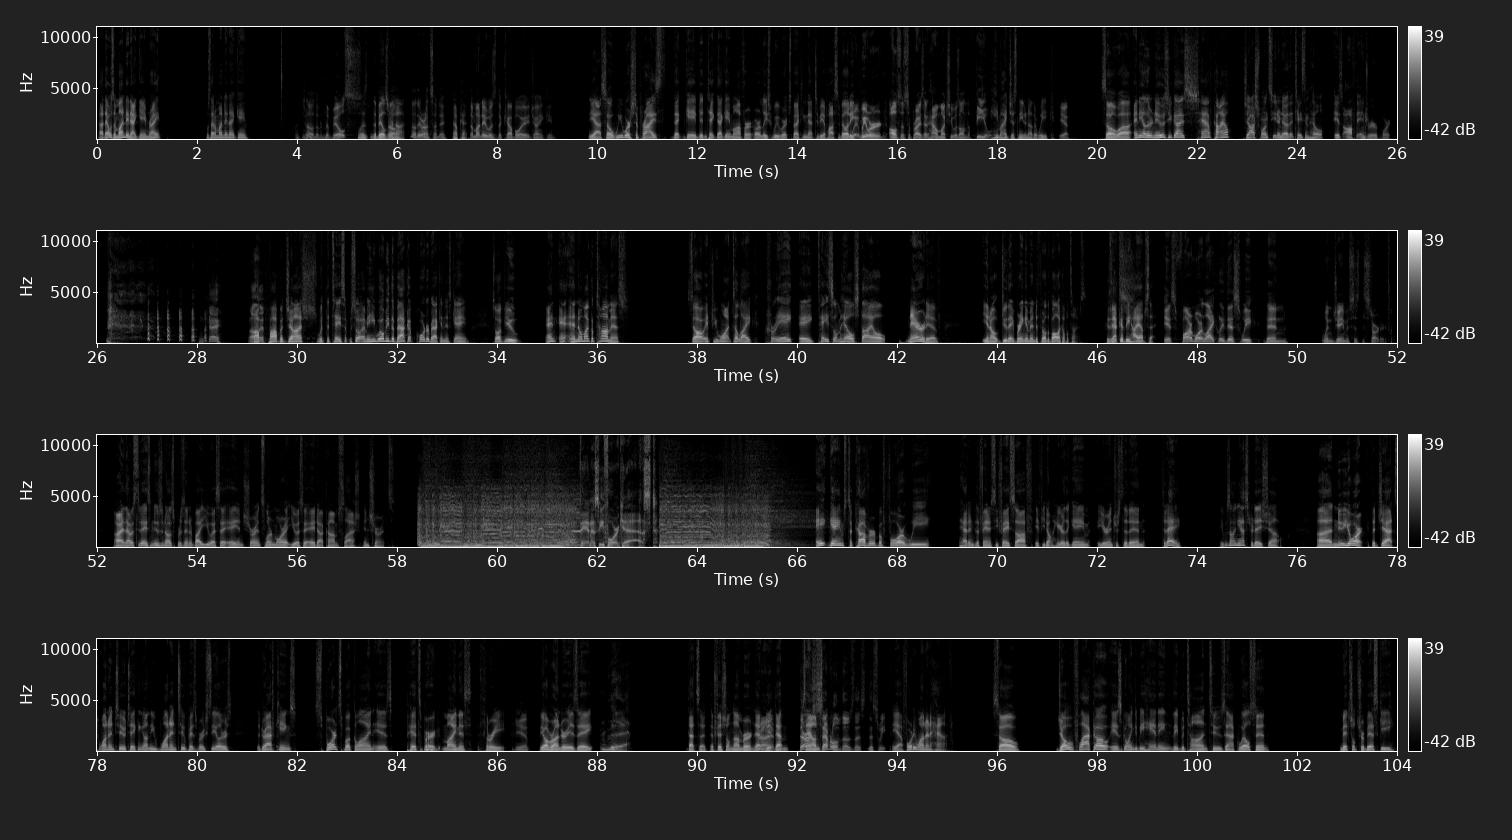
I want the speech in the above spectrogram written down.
Uh, that was a Monday night game, right? Was that a Monday night game? No, the remember. the Bills Was the Bills no, were not? No, they were on Sunday. Okay. The Monday was the Cowboy Giant game. Yeah, so we were surprised that Gabe didn't take that game off, or, or at least we were expecting that to be a possibility. We, we were also surprised at how much he was on the field. He might just need another week. Yeah. So, uh, any other news you guys have, Kyle? Josh wants you to know that Taysom Hill is off the injury report. Okay. Well, Pop- if, Papa Josh with the Taysom. So, I mean, he will be the backup quarterback in this game. So, if you and and, and no Michael Thomas. So, if you want to like create a Taysom Hill style narrative, you know, do they bring him in to throw the ball a couple times? Because that could be high upset. It's far more likely this week than when Jameis is the starter. All right, that was today's news and notes presented by USAA Insurance. Learn more at usaa.com/insurance. Fantasy Forecast. Eight games to cover before we head into the fantasy face-off. If you don't hear the game you're interested in today, it was on yesterday's show. Uh, New York, the Jets, one and two, taking on the one and two Pittsburgh Steelers. The DraftKings sportsbook line is Pittsburgh minus three. Yeah. The over/under is a. bleh. That's an official number. That Right. that there sounds are several of those this this week. yeah, 41 and a half. So Joe Flacco is going to be handing the baton to Zach Wilson. Mitchell Trubisky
